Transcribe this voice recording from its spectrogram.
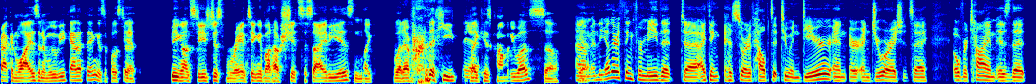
cracking wise in a movie kind of thing, as opposed to Yeah. being on stage just ranting about how shit society is and like whatever that he Yeah. like his comedy was. So Um, and the other thing for me that uh, I think has sort of helped it to endear and or endure, I should say, over time is that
